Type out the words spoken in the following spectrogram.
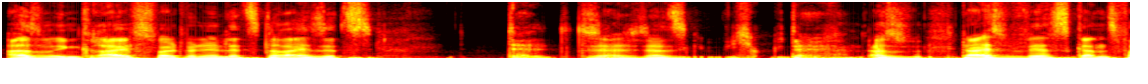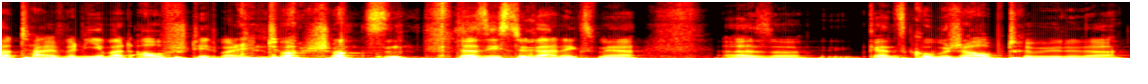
also in Greifswald, wenn du in der letzten Reihe sitzt, da, da, da, ich, also da wäre es ganz fatal, wenn jemand aufsteht bei den Torchancen. Da siehst du gar nichts mehr. Also ganz komische Haupttribüne da.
